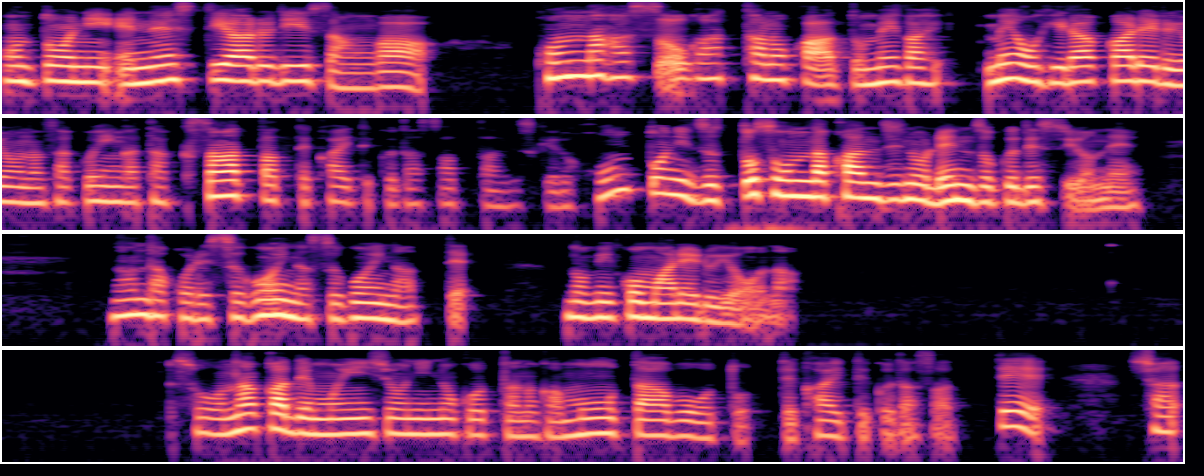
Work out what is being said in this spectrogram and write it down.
本当に NSTRD さんがこんな発想があったのかと目が目を開かれるような作品がたくさんあったって書いてくださったんですけど、本当にずっとそんな感じの連続ですよね。なんだこれすごいなすごいなって飲み込まれるような。そう、中でも印象に残ったのがモーターボートって書いてくださって、広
